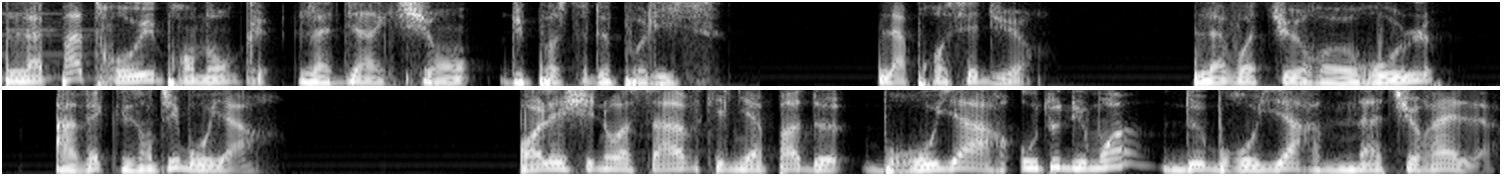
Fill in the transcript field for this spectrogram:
La patrouille prend donc la direction du poste de police. La procédure. La voiture roule avec les anti-brouillards. Oh, les Chinois savent qu'il n'y a pas de brouillard, ou tout du moins de brouillard naturel.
